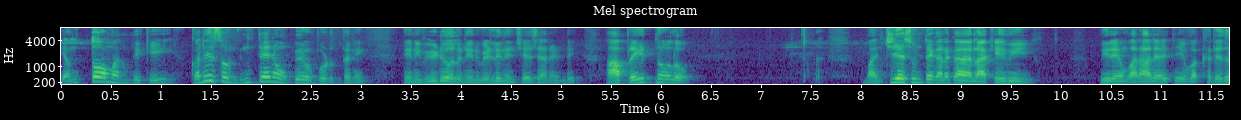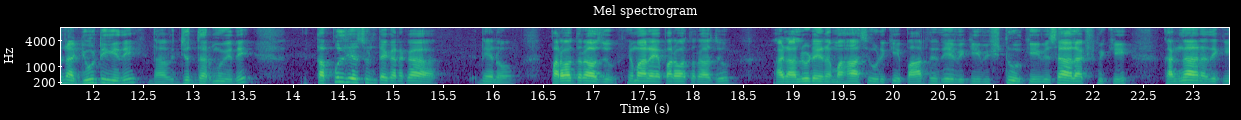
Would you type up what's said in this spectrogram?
ఎంతోమందికి కనీసం ఇంతైనా ఉపయోగపడుద్దని నేను ఈ వీడియోలు నేను వెళ్ళి నేను చేశానండి. ఆ ప్రయత్నంలో మంచి చేసి ఉంటే కనుక నాకేమీ మీరేం వరాలు అయితే ఇవ్వక్కర్లేదు. నా డ్యూటీ ఇది నా విద్యుత్ ధర్మం ఇది. తప్పులు చేస్తుంటే కనుక నేను పర్వతరాజు హిమాలయ పర్వతరాజు ఆయన అల్లుడైన మహాశివుడికి పార్వతీదేవికి విష్ణువుకి విశాలక్ష్మికి గంగానదికి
